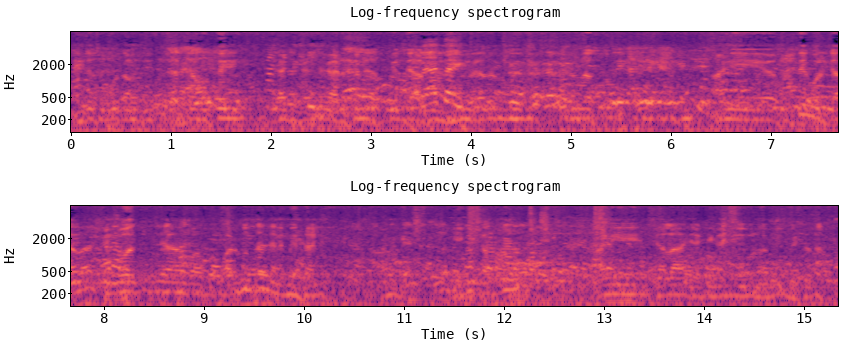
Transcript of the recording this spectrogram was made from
त्यांच्यासोबत आमची चर्चा होते. या ठिकाणी अडचणी असतील त्या असतो आणि प्रत्येक वर्षाला शिंगवाच्या वाढदिवसाच्या निमित्ताने आम्ही केक कापतो आणि त्याला या ठिकाणी येऊन आम्ही भेटत असतो.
